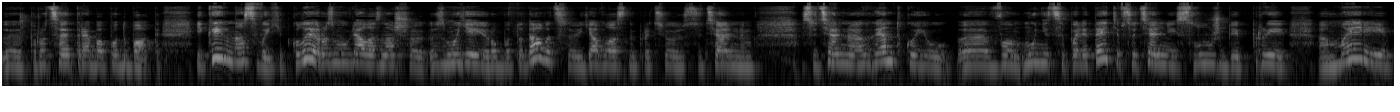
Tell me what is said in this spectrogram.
е, про це треба подбати. Який в нас вихід? Коли я розмовляла з нашою з моєю роботодавицею, я власне працюю з соціальним соціальною агенткою е, в муніципалітеті, в соціальній службі при мерії.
